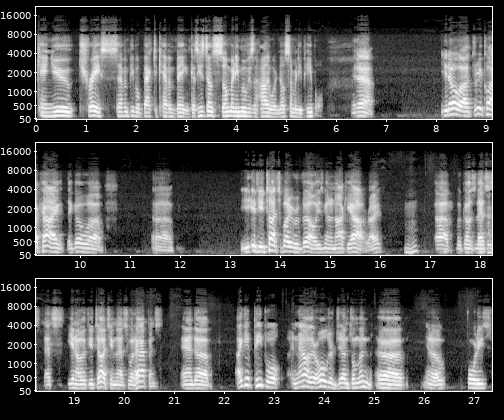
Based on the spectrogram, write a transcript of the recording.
Can you trace seven people back to Kevin Bacon? Because he's done so many movies in Hollywood, knows so many people. Yeah. You know, uh, three o'clock high. They go. Uh, uh, if you touch Buddy Revell, he's going to knock you out, right? Mm-hmm. Uh, because that's that's you know, if you touch him, that's what happens. And uh, I get people, and now they're older gentlemen, uh, you know, forties,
